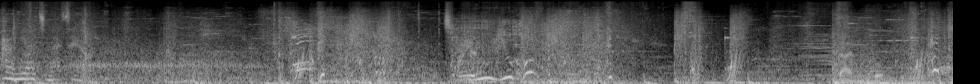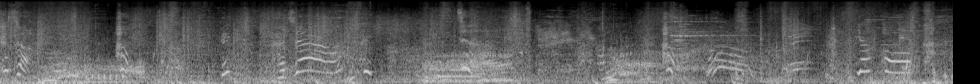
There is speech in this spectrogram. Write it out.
방해하지 마세요. 제우 유호 난공 가자. 가자. 야호. 하늘은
